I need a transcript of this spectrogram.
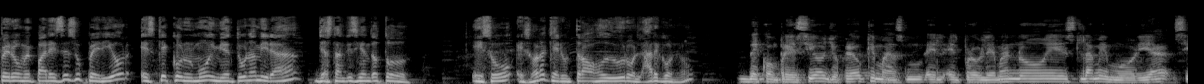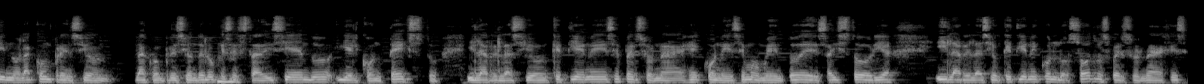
pero me parece superior es que con un movimiento, una mirada, ya están diciendo todo. Eso, eso requiere un trabajo duro, largo, ¿no? De comprensión, yo creo que más el, el problema no es la memoria, sino la comprensión, la comprensión de lo que se está diciendo y el contexto y la relación que tiene ese personaje con ese momento de esa historia y la relación que tiene con los otros personajes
